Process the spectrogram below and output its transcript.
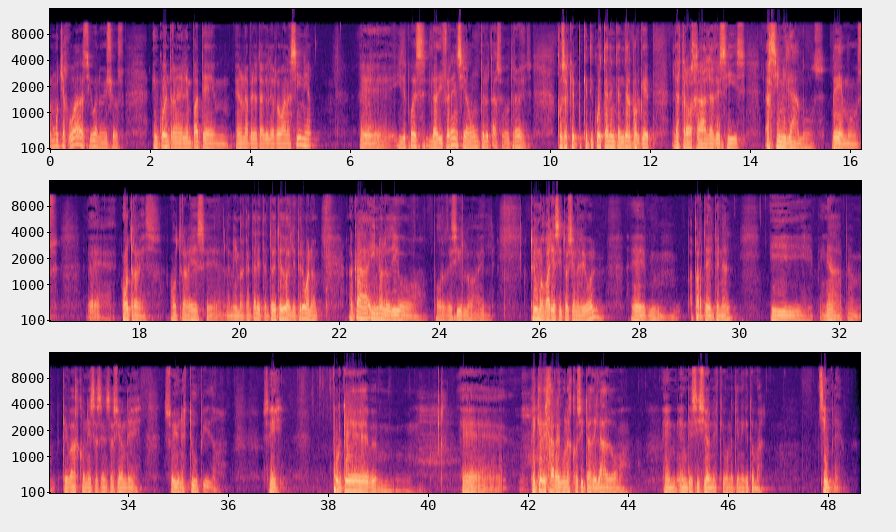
Muchas jugadas y bueno, ellos encuentran el empate en una pelota que le roban a Cinia eh, y después la diferencia, un pelotazo otra vez. Cosas que, te cuestan entender porque las trabajas, las decís, asimilamos, vemos, eh, otra vez, otra vez eh, la misma cantaleta, entonces te duele. Pero bueno, acá, y no lo digo por decirlo, tuvimos varias situaciones de gol, aparte del penal, y, nada, te vas con esa sensación de soy un estúpido, sí, porque eh, hay que dejar algunas cositas de lado en decisiones que uno tiene que tomar. Simple.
